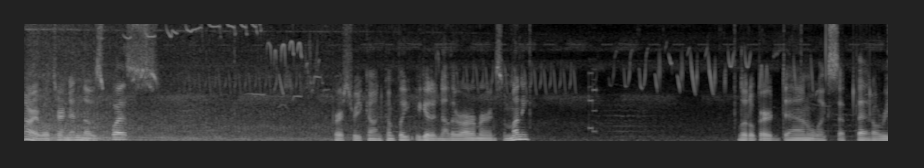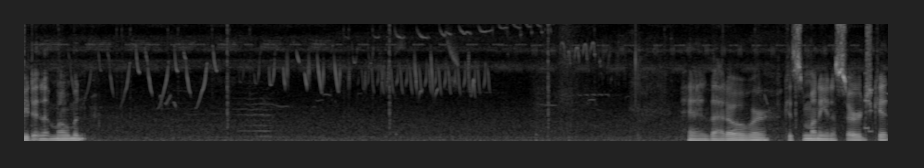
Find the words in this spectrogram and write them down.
Alright, we'll turn in those quests. First recon complete. We get another armor and some money. Little bird down. We'll accept that. I'll read it in a moment. Hand that over. Get some money in a surge kit.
